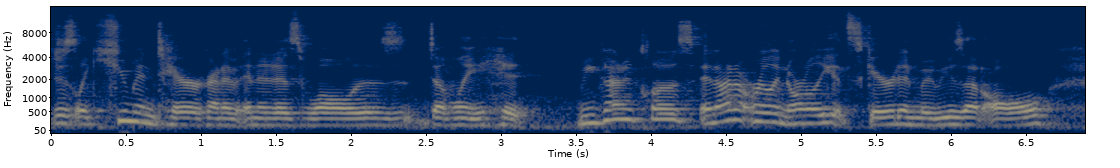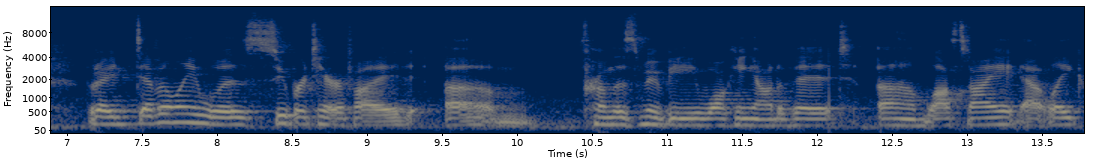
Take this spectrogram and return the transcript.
just like human terror kind of in it as well is definitely hit me kind of close. And I don't really normally get scared in movies at all, but I definitely was super terrified um, from this movie walking out of it um, last night at like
